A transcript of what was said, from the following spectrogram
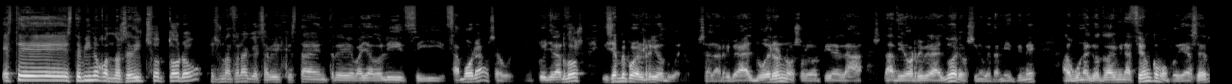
este, este vino, cuando os he dicho Toro, es una zona que sabéis que está entre Valladolid y Zamora, o sea, incluye las dos, y siempre por el río Duero. O sea, la Ribera del Duero no solo tiene la, la de Ribera del Duero, sino que también tiene alguna que otra denominación, como podría ser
